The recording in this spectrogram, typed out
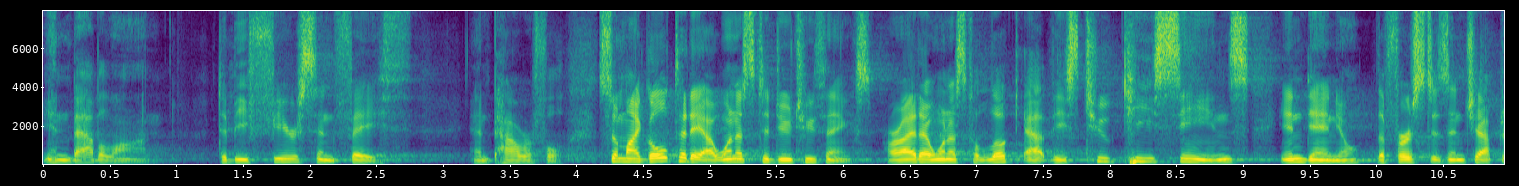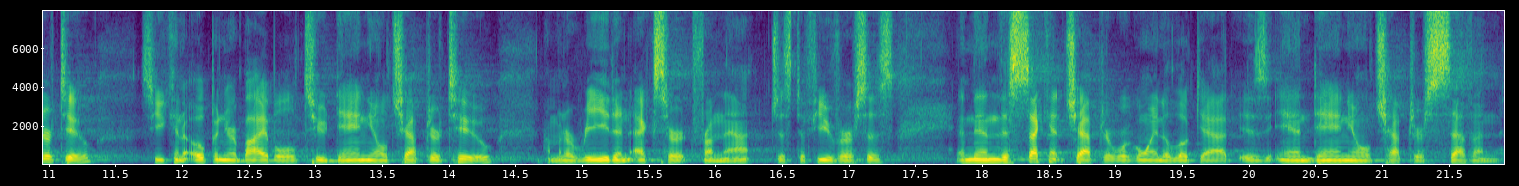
in Babylon, to be fierce in faith and powerful. So, my goal today, I want us to do two things. All right, I want us to look at these two key scenes in Daniel. The first is in chapter two. So you can open your Bible to Daniel chapter 2. I'm going to read an excerpt from that, just a few verses. And then the second chapter we're going to look at is in Daniel chapter 7.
